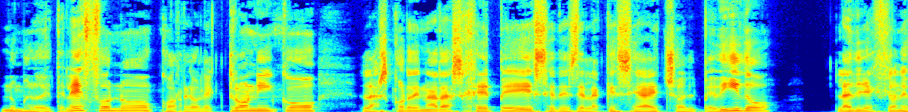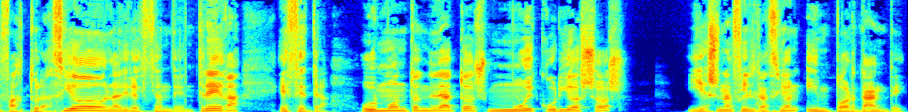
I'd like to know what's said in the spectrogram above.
Número de teléfono, correo electrónico, las coordenadas GPS desde la que se ha hecho el pedido, la dirección de facturación, la dirección de entrega, etc. Un montón de datos muy curiosos y es una filtración importante.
